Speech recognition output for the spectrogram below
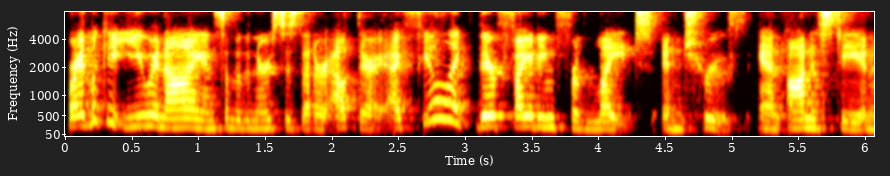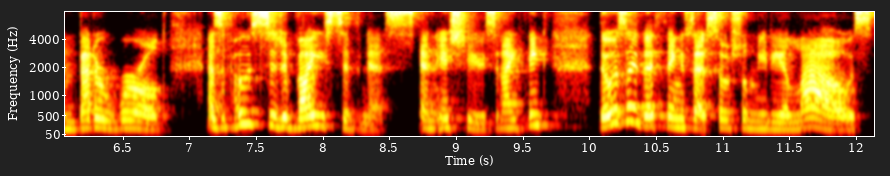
where I look at you and I and some of the nurses that are out there, I feel like they're fighting for light and truth and honesty and a better world as opposed to divisiveness and issues. And I think those are the things that social media allows.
